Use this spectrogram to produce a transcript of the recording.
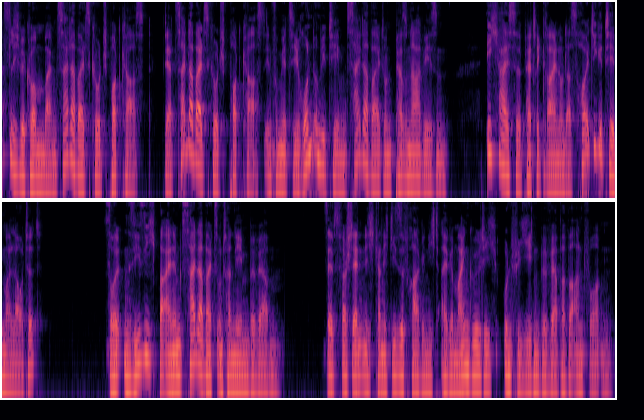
Herzlich willkommen beim Zeitarbeitscoach Podcast. Der Zeitarbeitscoach Podcast informiert Sie rund um die Themen Zeitarbeit und Personalwesen. Ich heiße Patrick Rein und das heutige Thema lautet Sollten Sie sich bei einem Zeitarbeitsunternehmen bewerben? Selbstverständlich kann ich diese Frage nicht allgemeingültig und für jeden Bewerber beantworten.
